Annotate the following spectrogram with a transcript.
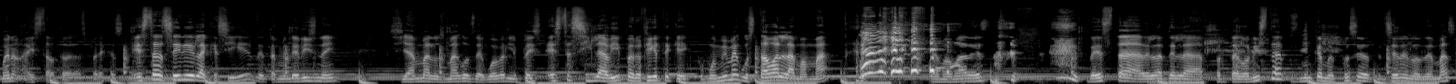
Bueno, ahí está otra de las parejas. Esta serie, la que sigue, de, también de Disney, se llama Los Magos de Waverly Place. Esta sí la vi, pero fíjate que como a mí me gustaba la mamá, la mamá de esta, de esta, de la, de la protagonista, pues nunca me puse atención en los demás.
